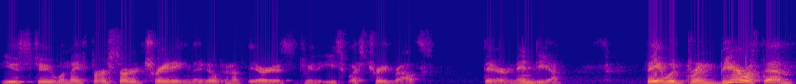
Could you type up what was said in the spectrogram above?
used to, when they first started trading, they'd open up the areas between the east-west trade routes there in India. They would bring beer with them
